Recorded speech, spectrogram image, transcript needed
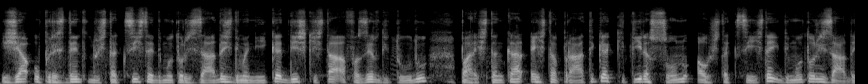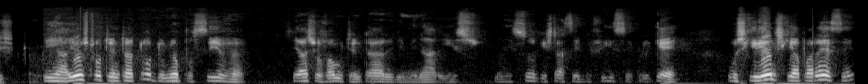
Já o presidente dos taxistas de motorizadas de Manica diz que está a fazer de tudo para estancar esta prática que tira sono aos taxistas de motorizadas. Yeah, eu estou a tentar todo o meu possível e acho que vamos tentar eliminar isso. Mas só que está a ser difícil, porque os clientes que aparecem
